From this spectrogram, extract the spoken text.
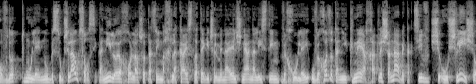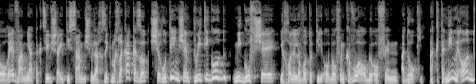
עובדות מולנו בסוג של outsourcing. אני לא יכול להרשות לעצמי מחלקה אסטרטגית של מנהל שני אנליסטים וכולי, ובכל זאת אני אקנה אחת לשנה בתקציב שהוא שליש או רבע מהתקציב שהייתי שם בשביל להחזיק מחלקה כזאת, שירותים שהם pretty good מגוף שיכול ללוות אותי או באופן קבוע או באופן אד-הוקי. הקטנים מאוד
